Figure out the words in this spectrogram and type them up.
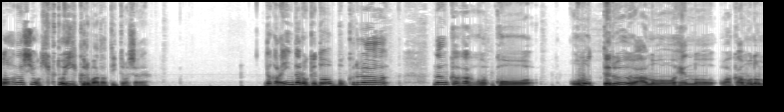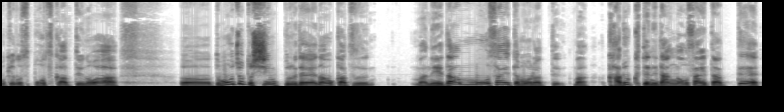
の話を聞くといい車だって言ってましたね。だからいいんだろうけど、僕らなんかが、こう思ってるあの辺の若者向けのスポーツカーっていうのは、うんともうちょっとシンプルで、なおかつ、まあ値段も抑えてもらって、まあ軽くて値段が抑えてあって、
